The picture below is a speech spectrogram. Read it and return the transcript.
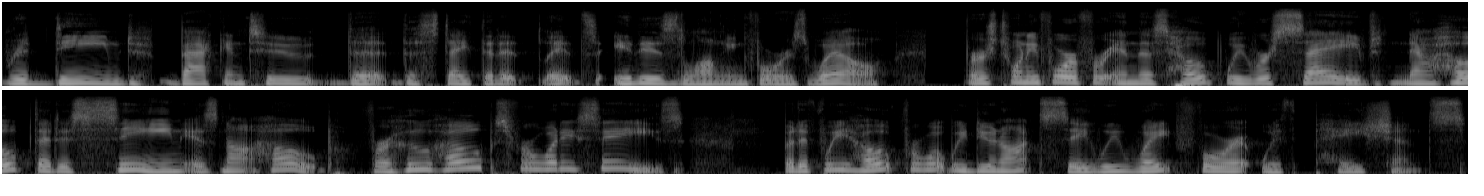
redeemed back into the the state that it it's, it is longing for as well. Verse 24 for in this hope we were saved. Now hope that is seen is not hope for who hopes for what he sees? But if we hope for what we do not see we wait for it with patience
